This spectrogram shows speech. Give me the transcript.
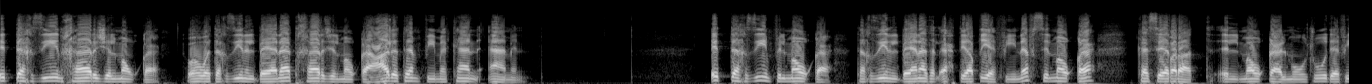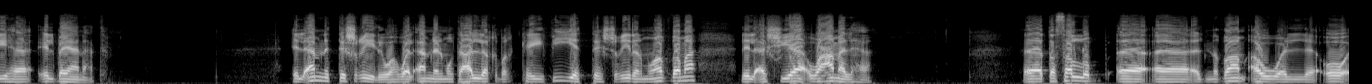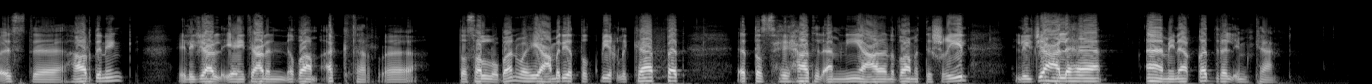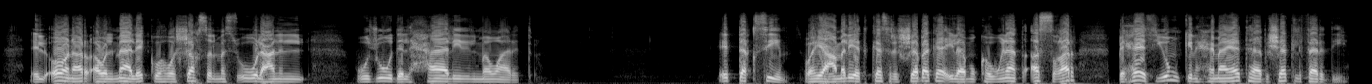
التخزين خارج الموقع وهو تخزين البيانات خارج الموقع عادة في مكان آمن. التخزين في الموقع تخزين البيانات الاحتياطية في نفس الموقع كسيرفرات الموقع الموجودة فيها البيانات. الأمن التشغيلي وهو الأمن المتعلق بكيفية تشغيل المنظمة للأشياء وعملها. آه، تصلب آه، آه، النظام أو ال OS hardening اللي جعل يعني جعل النظام أكثر تصلبا وهي عملية تطبيق لكافة التصحيحات الأمنية على نظام التشغيل لجعلها آمنة قدر الإمكان. الأونر أو المالك وهو الشخص المسؤول عن الوجود الحالي للموارد. التقسيم وهي عملية كسر الشبكة إلى مكونات أصغر بحيث يمكن حمايتها بشكل فردي.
